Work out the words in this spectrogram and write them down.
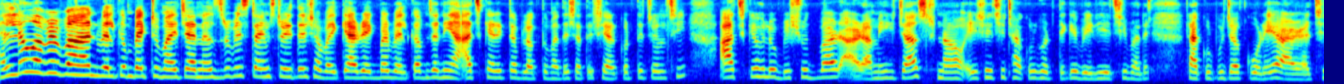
Hello everyone welcome back to my channel Rubi's time স্টোরিতে সবাইকে আরও একবার ওয়েলকাম জানিয়ে আজকে আরেকটা ব্লগ তোমাদের সাথে শেয়ার করতে চলছি। আজকে হলো বৃহস্পতিবার আর আমি জাস্ট নাও এসেছি ঠাকুরঘর থেকে বেরিয়েছি মানে ঠাকুর পূজা করে আর আছে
